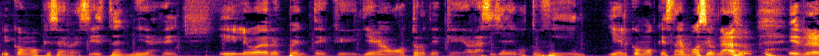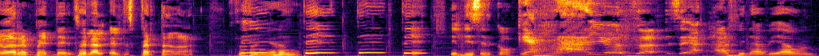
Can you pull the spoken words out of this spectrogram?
y como que se resisten y. Y luego de repente que llega otro de que ahora sí ya llegó tu fin. Y él como que está emocionado. Y luego de repente suena el despertador. Está soñando. Y él dice como que rayos. O sea, dice, "A- al fin había un,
